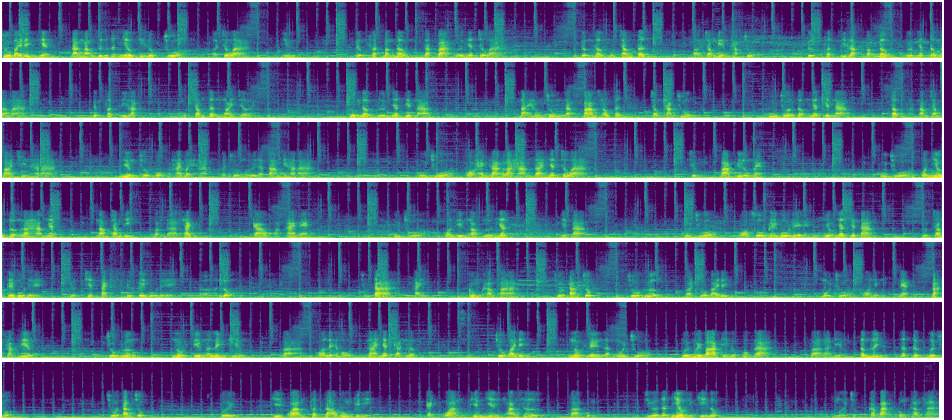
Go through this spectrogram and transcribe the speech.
Chùa Bái Đính hiện đang nắm giữ rất nhiều kỷ lục chùa ở châu Á như tượng Phật bằng đồng rát vàng lớn nhất châu Á, tượng đồng 100 tấn ở trong điện tháp chủ, tượng Phật Di Lặc bằng đồng lớn nhất Đông Nam Á, tượng Phật Di Lặc 100 tấn ngoài trời, chuông đồng lớn nhất Việt Nam, Đại Hồng Trung nặng 36 tấn trong tháp chuông, khu chùa rộng nhất Việt Nam, tổng là 539 ha, riêng chùa cổ 27 ha và chùa mới là 80ha khu chùa có hành lang La Hán dài nhất châu Á, chừng 3 km. Khu chùa có nhiều tượng La Hán nhất, 500 vị bằng đá xanh, cao khoảng 2 mét. Khu chùa có giếng ngọc lớn nhất Việt Nam. Khu chùa có số cây bồ đề nhiều nhất Việt Nam, 100 cây bồ đề được chiết tách từ cây bồ đề ở Ấn Độ. Chúng ta hãy cùng khám phá chùa Tam Trúc, chùa Hương và chùa Bái Đính. Mỗi chùa có những nét đặc sắc riêng. Chùa Hương nổi tiếng là linh thiêng và có lễ hội dài nhất cả nước. Chùa Bái Đính nổi lên là ngôi chùa với 13 kỷ lục quốc gia và là điểm tâm linh rất được ưa chuộng. Chùa Tam Trúc với kỳ quan Phật giáo hùng vĩ, cảnh quan thiên nhiên hoang sơ và cũng chứa rất nhiều những kỷ lục. Mời chúng các bạn cùng khám phá.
